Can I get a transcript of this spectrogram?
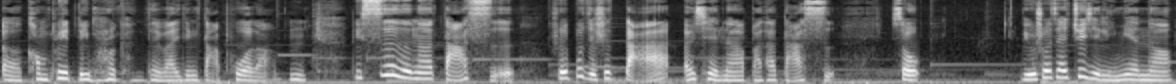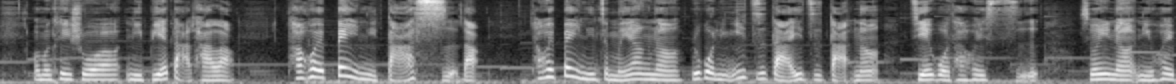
呃 completely broken，对吧？已经打破了。嗯，第四个呢，打死，所以不只是打，而且呢把它打死。So 比如说在句子里面呢，我们可以说你别打他了，他会被你打死的。他会被你怎么样呢？如果你一直打一直打呢，结果他会死。所以呢，你会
